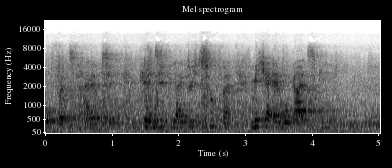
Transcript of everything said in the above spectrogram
Oh, verzeihen Sie. Kennen Sie vielleicht durch Zufall Michael Rogalski? Nein, ganz viele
